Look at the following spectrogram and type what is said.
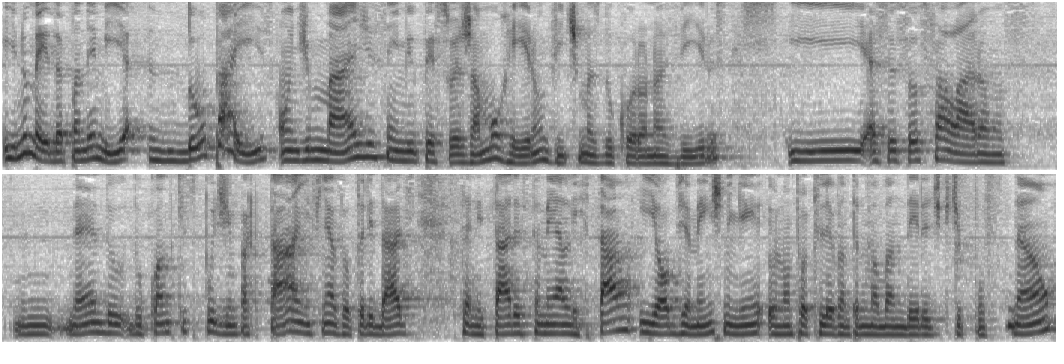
e no meio da pandemia do país onde mais de 100 mil pessoas já morreram vítimas do coronavírus. E as pessoas falaram né, do, do quanto que isso podia impactar, enfim, as autoridades sanitárias também alertaram e obviamente ninguém, eu não estou aqui levantando uma bandeira de que tipo, não,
